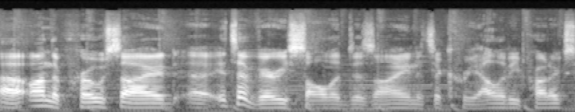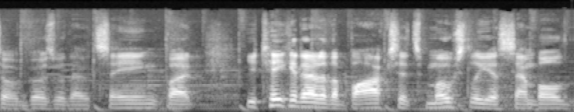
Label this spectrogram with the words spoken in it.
Uh, on the Pro side, uh, it's a very solid design. It's a Creality product, so it goes without saying, but you take it out of the box, it's mostly assembled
